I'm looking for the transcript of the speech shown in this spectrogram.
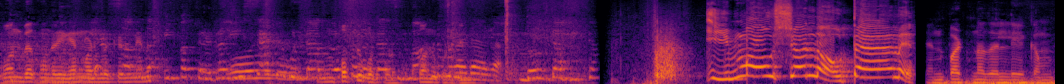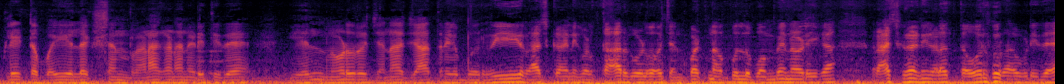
ಫೋನ್ ಬೇಕು ಅಂದ್ರೆ ಈಗ ಏನು ಮಾಡ್ಬೇಕು ಹೇಳಿ ನೀನು? ಪಪ್ಪಿ ಕೊಟ್ಬಿಡು ಫೋನ್ ಕೊಡ್ತೀನಿ It! ಚನ್ನಪಟ್ಟಣದಲ್ಲಿ ಕಂಪ್ಲೀಟ್ ಬೈ ಎಲೆಕ್ಷನ್ ರಣಗಣ ನಡೀತಿದೆ. ಎಲ್ಲಿ ನೋಡಿದ್ರು ಜನ ಜಾತ್ರೆ, ಬರೀ ರಾಜಕಾರಣಿಗಳು, ಕಾರ್ಗಳು ಚನ್ನಪಟ್ಟಣ ಫುಲ್ ಬೊಂಬೆ ನೋಡಿ ಈಗ ರಾಜಕಾರಣಿಗಳ ತವರೂರಾಗ್ಬಿಟ್ಟಿದೆ.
